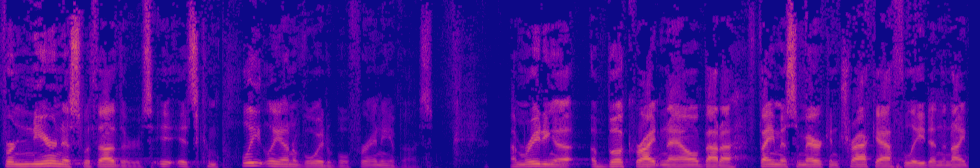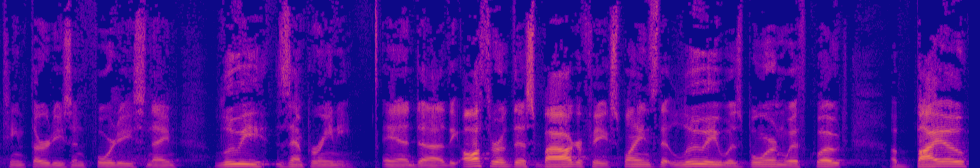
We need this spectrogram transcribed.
for nearness with others. It's completely unavoidable for any of us. I'm reading a, a, book right now about a famous American track athlete in the 1930s and 40s named Louis Zamperini. And uh, the author of this biography explains that Louis was born with, quote, a, bio,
